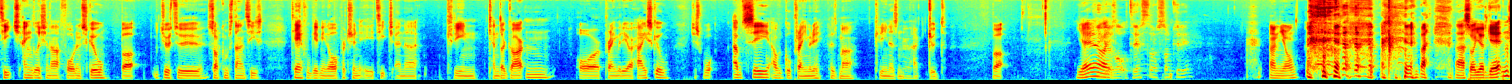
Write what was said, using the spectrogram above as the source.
teach English in a foreign school, but due to circumstances, TEF will give me the opportunity to teach in a Korean kindergarten or primary or high school. Just what I would say, I would go primary because my Korean isn't Yeah. that good. But yeah, like, a little taste of some Korean. Annyeong. that, that's what you're getting.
